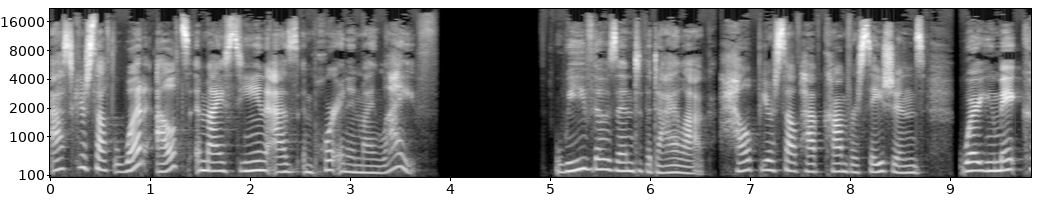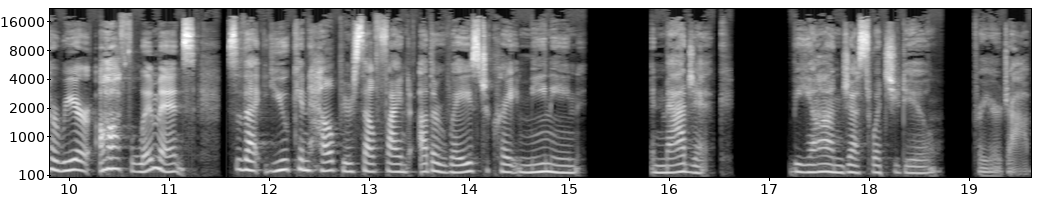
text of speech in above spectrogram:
Ask yourself, what else am I seeing as important in my life? Weave those into the dialogue. Help yourself have conversations where you make career off limits so that you can help yourself find other ways to create meaning and magic beyond just what you do for your job.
